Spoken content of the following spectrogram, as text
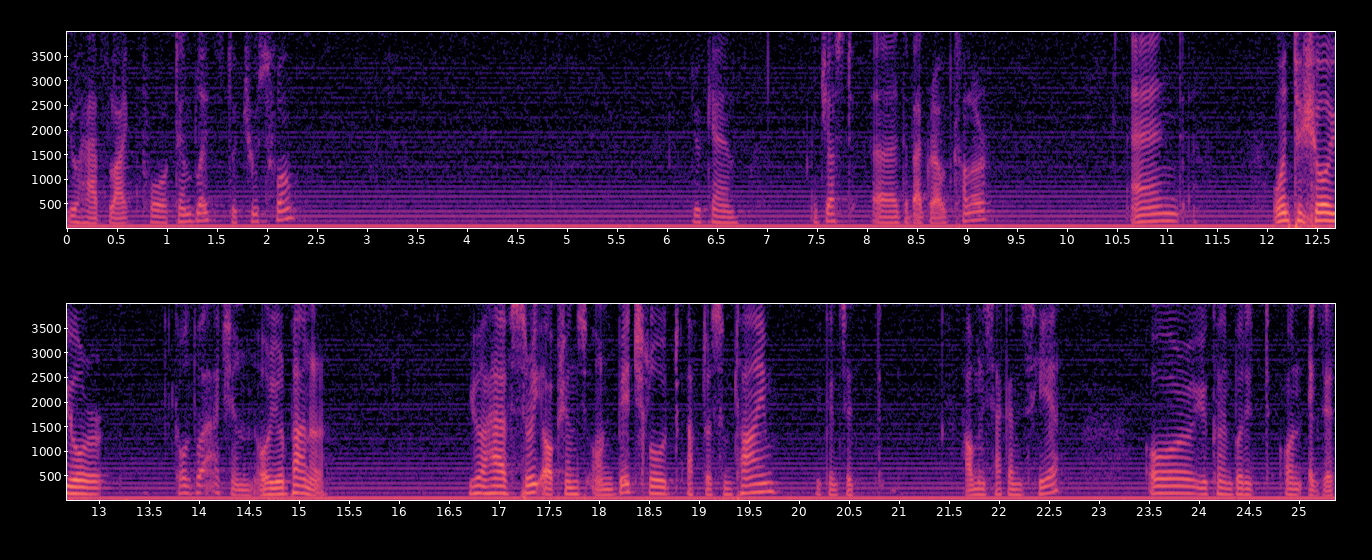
You have like four templates to choose from. You can adjust uh, the background color. And want to show your call to action or your banner you have three options on page load after some time. You can set how many seconds here or you can put it on exit.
